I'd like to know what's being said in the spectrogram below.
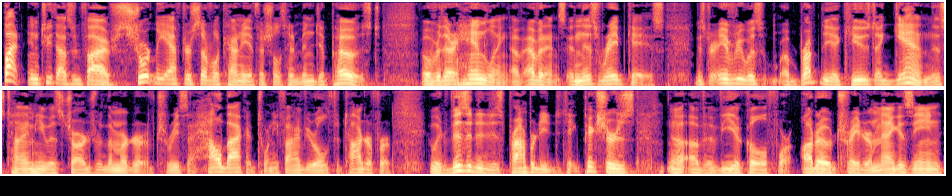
But in 2005, shortly after several county officials had been deposed over their handling of evidence in this rape case, Mr. Avery was abruptly accused again. This time he was charged with the murder of Teresa Halbach, a 25 year old photographer who had visited his property to take pictures uh, of a vehicle for Auto Trader magazine.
